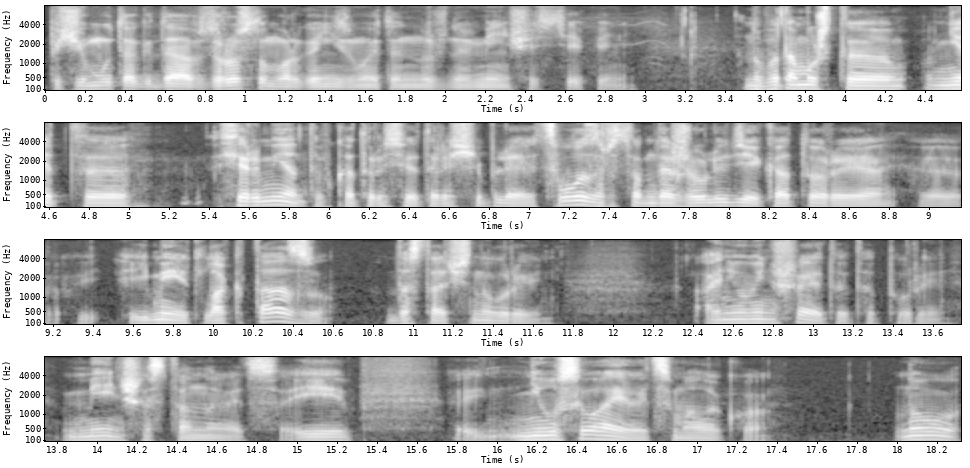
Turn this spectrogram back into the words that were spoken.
Почему тогда взрослому организму это нужно в меньшей степени? Ну, потому что нет э, ферментов, которые все это расщепляют. С возрастом даже у людей, которые э, имеют лактазу, достаточный уровень, они уменьшают этот уровень, меньше становится, и э, не усваивается молоко. Ну,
